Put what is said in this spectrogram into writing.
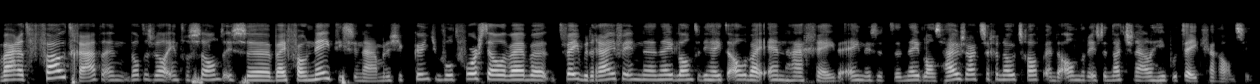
Waar het fout gaat, en dat is wel interessant, is uh, bij fonetische namen. Dus je kunt je bijvoorbeeld voorstellen, we hebben twee bedrijven in uh, Nederland, die heten allebei NHG. De een is het uh, Nederlands Huisartsengenootschap en de andere is de Nationale Hypotheekgarantie.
